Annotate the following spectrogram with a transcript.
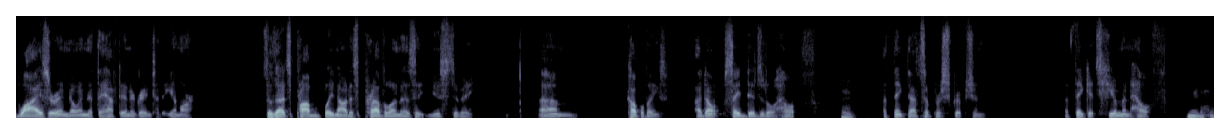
wiser and knowing that they have to integrate into the EMR. So that's probably not as prevalent as it used to be. Um, couple things. I don't say digital health. Mm. I think that's a prescription. I think it's human health. Mm-hmm.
